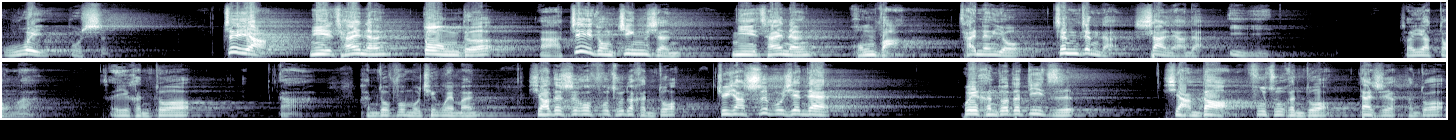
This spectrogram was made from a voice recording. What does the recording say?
无畏布施，这样你才能懂得啊这种精神，你才能弘法，才能有真正的善良的意义。所以要懂啊，所以很多啊，很多父母亲为们小的时候付出的很多，就像师父现在。为很多的弟子想到付出很多，但是很多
